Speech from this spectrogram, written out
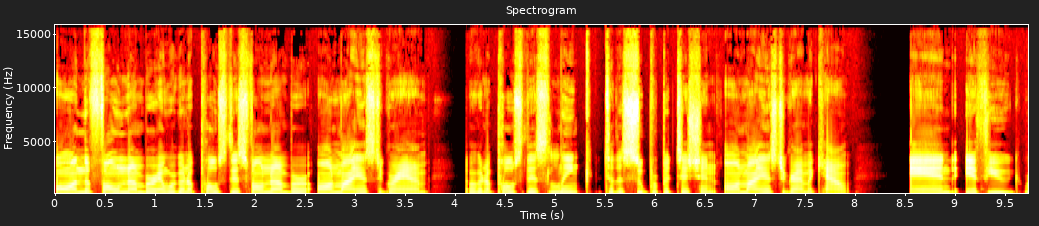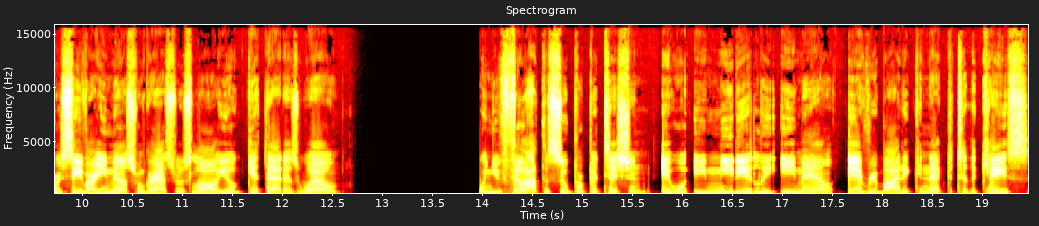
On the phone number, and we're going to post this phone number on my Instagram. We're going to post this link to the super petition on my Instagram account. And if you receive our emails from Grassroots Law, you'll get that as well. When you fill out the super petition, it will immediately email everybody connected to the case.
